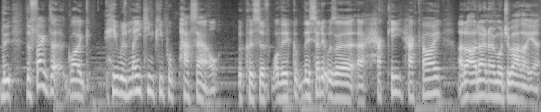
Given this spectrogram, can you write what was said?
The the fact that like he was making people pass out because of well they, they said it was a, a haki hakai I don't, I don't know much about that yet.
